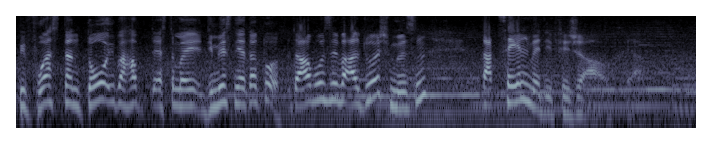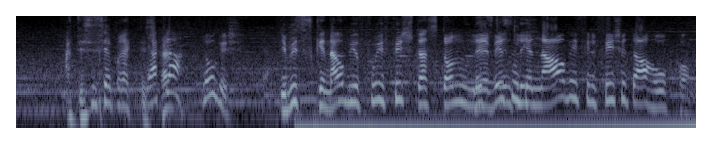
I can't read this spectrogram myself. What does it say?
Bevor es dann da überhaupt erst einmal, die müssen ja da durch. Da, wo sie überall durch müssen, da zählen wir die Fische auch. Ja, Ah, das ist ja praktisch. ja klar, logisch. Ihr wisst genau, wie viel Fisch das dann Wir wissen letztendlich... genau, wie viele Fische da hochkommen.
